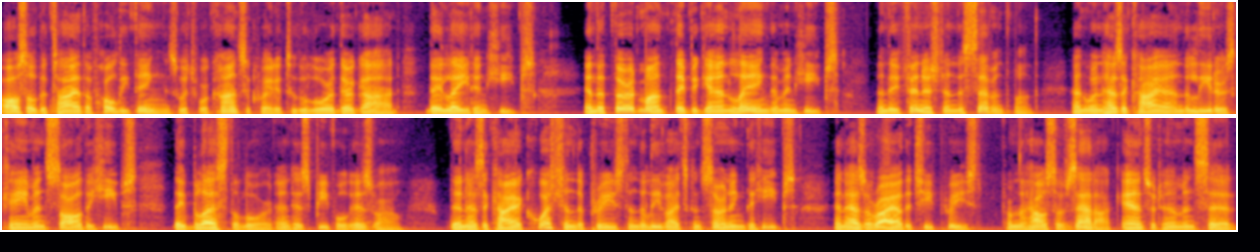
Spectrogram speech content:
also the tithe of holy things, which were consecrated to the Lord their God, they laid in heaps. In the third month they began laying them in heaps and they finished in the seventh month. And when Hezekiah and the leaders came and saw the heaps, they blessed the Lord and his people Israel. Then Hezekiah questioned the priests and the Levites concerning the heaps. And Azariah the chief priest, from the house of Zadok, answered him and said,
